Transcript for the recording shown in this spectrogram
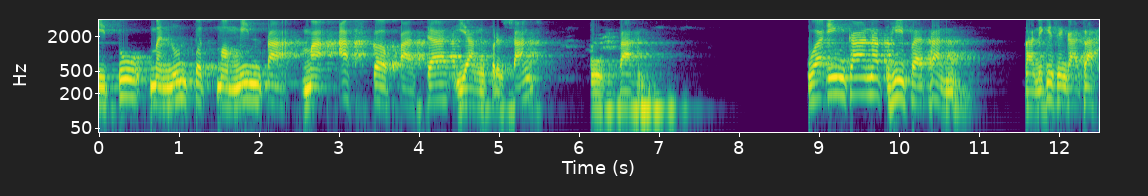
itu menuntut meminta maaf kepada yang bersangkutan. Wa ingkanat hibatan nah niki sing kata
